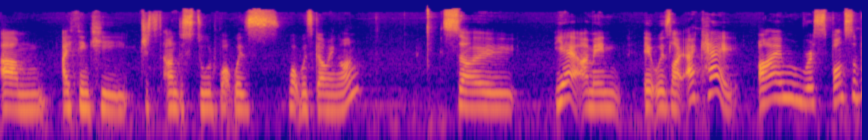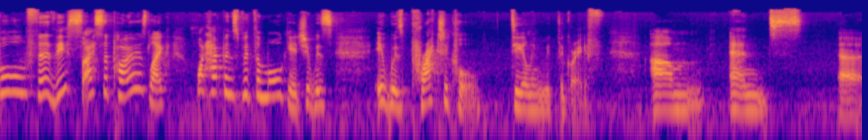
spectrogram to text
um, I think he just understood what was what was going on. So yeah, I mean, it was like, okay, I'm responsible for this, I suppose. Like, what happens with the mortgage? It was, it was practical dealing with the grief, um, and uh,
